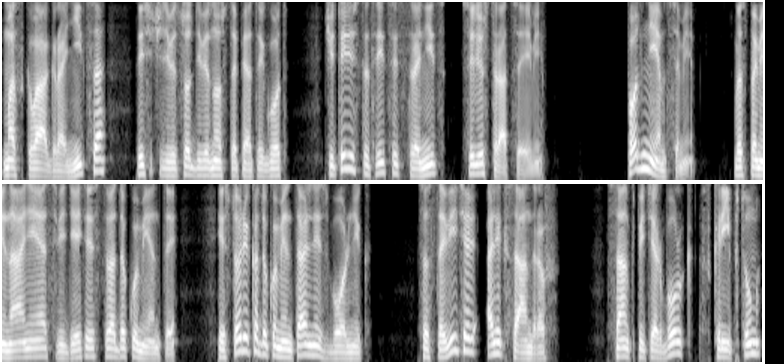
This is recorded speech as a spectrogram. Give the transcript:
Москва. Граница. 1995 год. 430 страниц с иллюстрациями. Под немцами. Воспоминания, свидетельства, документы. Историко-документальный сборник. Составитель Александров. Санкт-Петербург. Скриптум.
